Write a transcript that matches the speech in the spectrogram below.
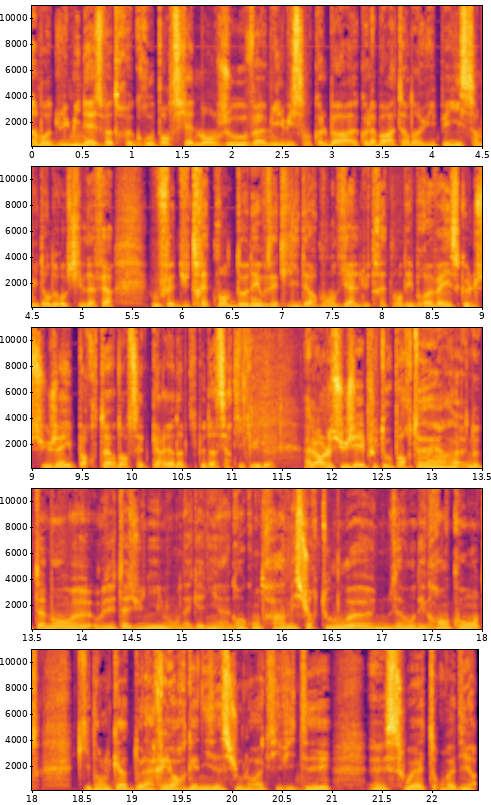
Un mot de Lumines, votre groupe anciennement Jouve, 1800 collaborateurs dans 8 pays, 100 millions d'euros de chiffre d'affaires. Vous faites du traitement de données, vous êtes leader mondial du traitement des brevets. Est-ce que le sujet est porteur dans cette période un petit peu d'incertitude? Alors le sujet est plutôt porteur, notamment euh, aux États-Unis où on a gagné un grand contrat, mais surtout euh, nous avons des grands comptes qui, dans le cadre de la réorganisation de leur activité, euh, souhaite, on va dire,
